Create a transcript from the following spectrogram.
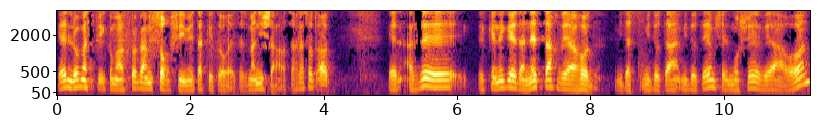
כן, לא מספיק, כלומר, כל פעם שורפים את הקטורת, אז מה נשאר? צריך לעשות עוד. כן, אז זה כנגד הנצח וההוד, מידת, מידות, מידותיהם של משה ואהרון.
